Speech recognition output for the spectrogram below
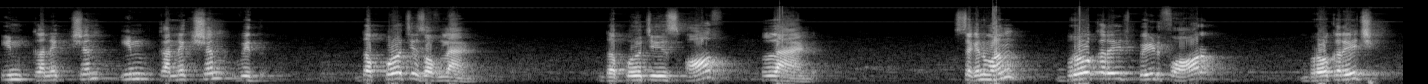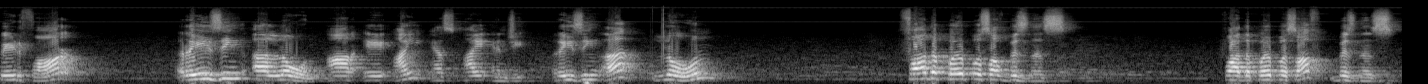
in connection in connection with the purchase of land. The purchase of land. Second one, brokerage paid for, brokerage paid for raising a loan, R-A-I-S-I-N-G, raising a loan for the purpose of business, for the purpose of business.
